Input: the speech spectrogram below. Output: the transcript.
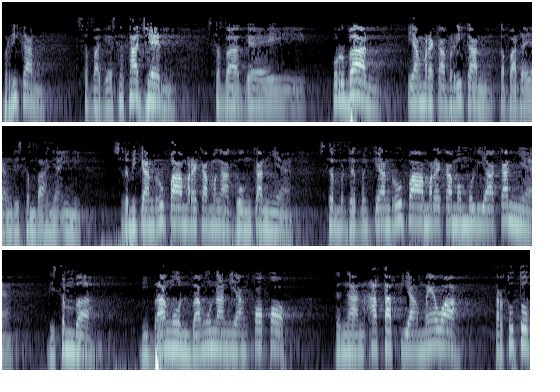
berikan sebagai sesajen, sebagai kurban yang mereka berikan kepada yang disembahnya ini. Sedemikian rupa mereka mengagungkannya, sedemikian rupa mereka memuliakannya, disembah, dibangun bangunan yang kokoh dengan atap yang mewah, tertutup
